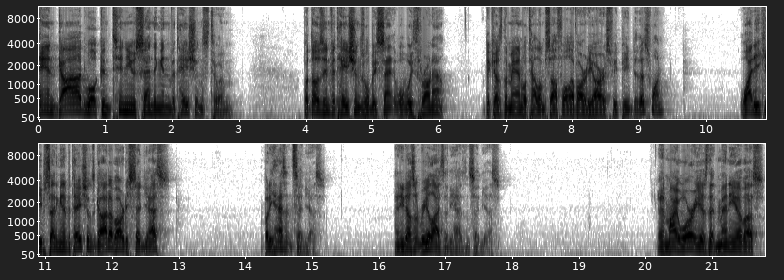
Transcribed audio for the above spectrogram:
And God will continue sending invitations to him, but those invitations will be sent will be thrown out because the man will tell himself, "Well, I've already RSVP'd to this one. Why do you keep sending invitations, God? I've already said yes." But he hasn't said yes. And he doesn't realize that he hasn't said yes. And my worry is that many of us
